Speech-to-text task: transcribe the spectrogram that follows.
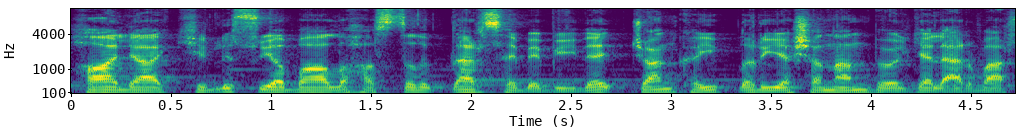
Hala kirli suya bağlı hastalıklar sebebiyle can kayıpları yaşanan bölgeler var.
